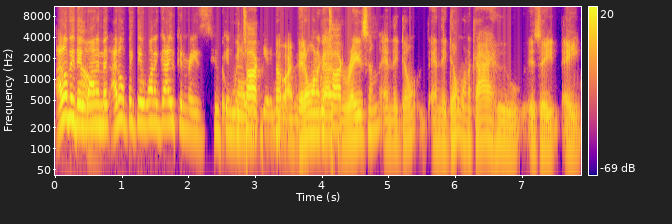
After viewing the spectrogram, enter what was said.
I don't think they no. want him. I don't think they want a guy who can raise. Who can? We uh, talk. No, they don't want a guy talk, who can raise him, and they don't. And they don't want a guy who is a a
